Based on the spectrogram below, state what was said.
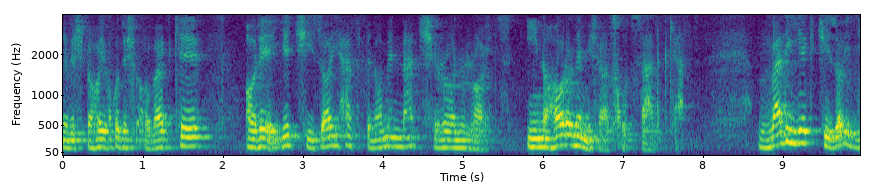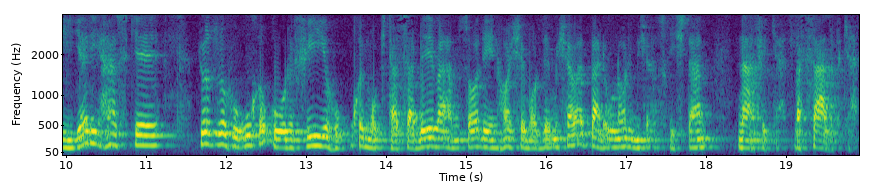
نوشته های خودش آورد که آره یه چیزایی هست به نام natural rights. اینها رو نمیشه از خود سلب کرد. ولی یک چیزای دیگری هست که جزو حقوق عرفی حقوق مکتسبه و امثال اینها شمرده می شود بله اونها رو میشه از خیشتن نفی کرد و سلب کرد.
